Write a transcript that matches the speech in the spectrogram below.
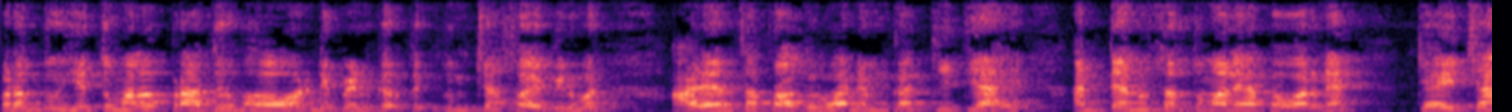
परंतु हे तुम्हाला प्रादुर्भावावर डिपेंड करतं की तुमच्या सोयाबीनवर आळ्यांचा प्रादुर्भाव नेमका किती आहे आणि त्यानुसार तुम्हाला ह्या फवारण्या घ्यायच्या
